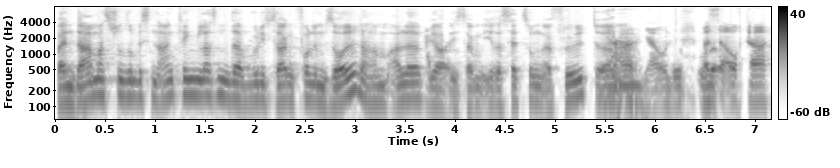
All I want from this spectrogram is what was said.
bei den du schon so ein bisschen anklingen lassen, da würde ich sagen, voll im Soll. Da haben alle, ja, ich sage mal, ihre Setzung erfüllt. Ja, ähm, ja, und oder- weißt du auch da,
